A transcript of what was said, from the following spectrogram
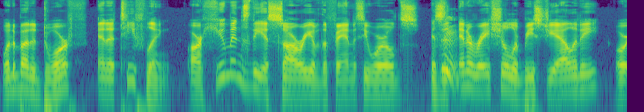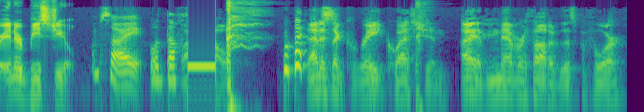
What about a dwarf and a tiefling? Are humans the Asari of the fantasy worlds? Is it hmm. interracial or bestiality or interbestial? I'm sorry. What the? F- That is a great question. I have never thought of this before.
